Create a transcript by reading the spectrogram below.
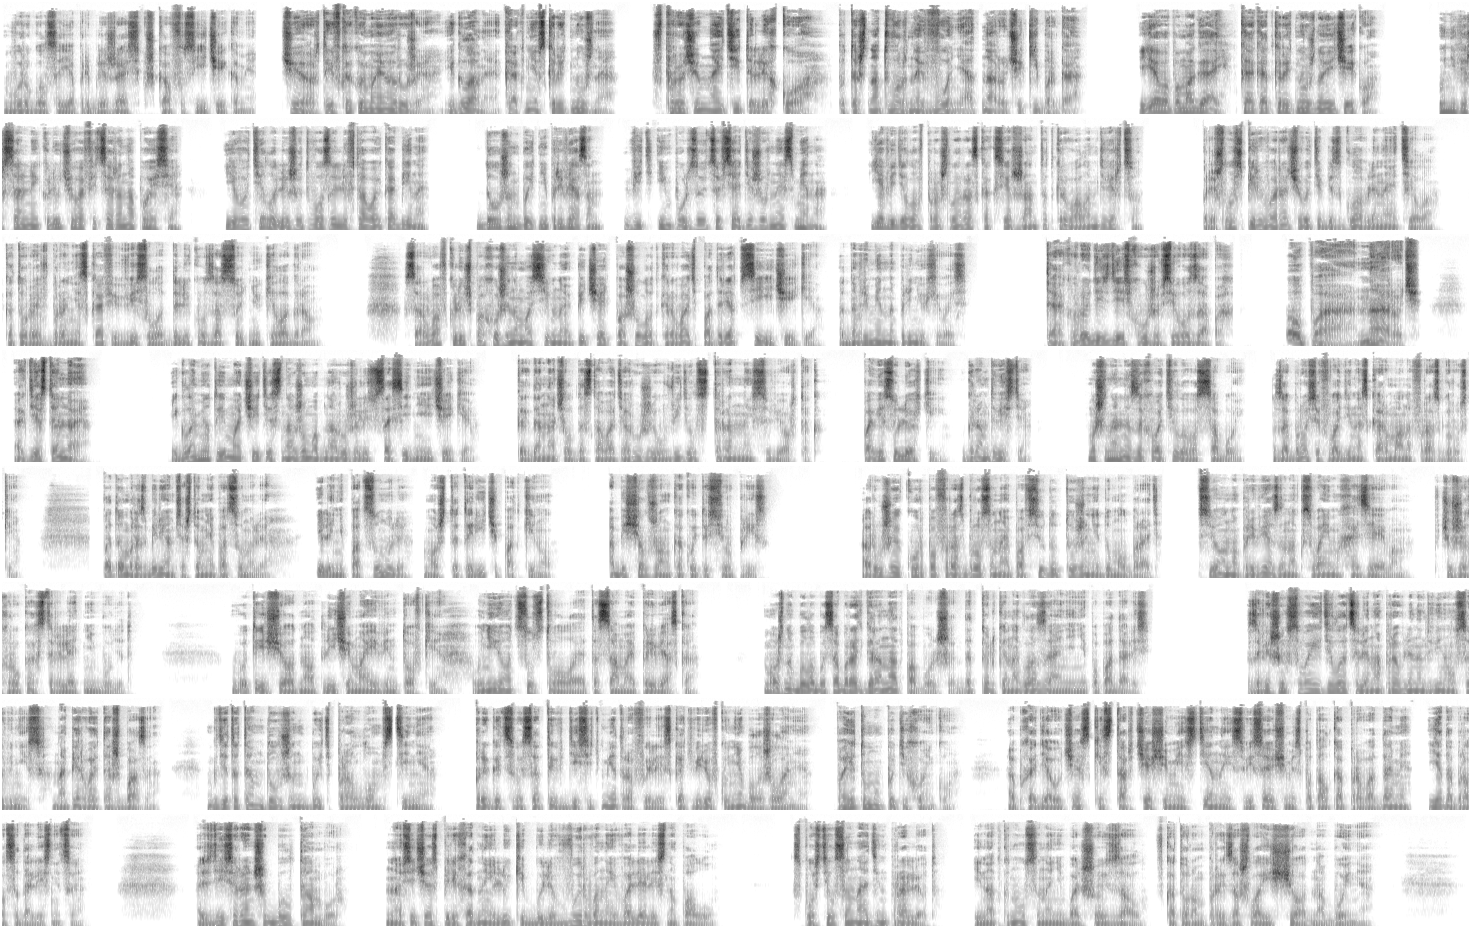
Выругался я, приближаясь к шкафу с ячейками. Черт, и в какое мое оружие? И главное, как мне вскрыть нужно? Впрочем, найти-то легко по тошнотворной воне от наруча киборга. «Ева, помогай! Как открыть нужную ячейку?» «Универсальный ключ у офицера на поясе. Его тело лежит возле лифтовой кабины. Должен быть не привязан, ведь им пользуется вся дежурная смена. Я видела в прошлый раз, как сержант открывал им дверцу. Пришлось переворачивать обезглавленное тело, которое в бронескафе весило далеко за сотню килограмм. Сорвав ключ, похожий на массивную печать, пошел открывать подряд все ячейки, одновременно принюхиваясь. Так, вроде здесь хуже всего запах. Опа, наруч. А где остальное? Иглометы и мачете с ножом обнаружились в соседней ячейке. Когда начал доставать оружие, увидел странный сверток. По весу легкий, грамм 200. Машинально захватил его с собой, забросив в один из карманов разгрузки. Потом разберемся, что мне подсунули. Или не подсунули, может, это Ричи подкинул. Обещал же он какой-то сюрприз. Оружие корпов, разбросанное повсюду, тоже не думал брать. Все оно привязано к своим хозяевам. В чужих руках стрелять не будет. Вот и еще одно отличие моей винтовки. У нее отсутствовала эта самая привязка. Можно было бы собрать гранат побольше, да только на глаза они не попадались. Завершив свои дела, целенаправленно двинулся вниз, на первый этаж базы. Где-то там должен быть пролом в стене. Прыгать с высоты в 10 метров или искать веревку не было желания. Поэтому потихоньку, обходя участки с торчащими из стены и свисающими с потолка проводами, я добрался до лестницы. Здесь раньше был тамбур, но сейчас переходные люки были вырваны и валялись на полу. Спустился на один пролет и наткнулся на небольшой зал, в котором произошла еще одна бойня.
